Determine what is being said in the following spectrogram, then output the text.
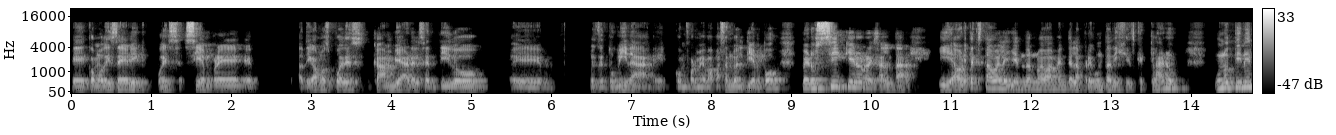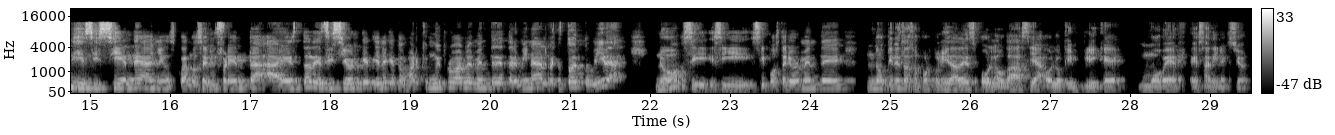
eh, como dice Eric, pues siempre, digamos, puedes cambiar el sentido pues, de tu vida eh, conforme va pasando el tiempo, pero sí quiero resaltar, y ahorita que estaba leyendo nuevamente la pregunta, dije, es que claro, uno tiene 17 años cuando se enfrenta a esta decisión que tiene que tomar, que muy probablemente determina el resto de tu vida, ¿no? Si, si, si posteriormente no tienes las oportunidades o la audacia o lo que implique mover esa dirección.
